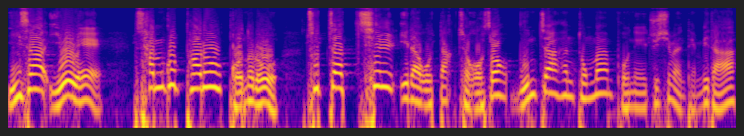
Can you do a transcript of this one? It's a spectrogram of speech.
2425에 3985 번호로 숫자 7이라고 딱 적어서 문자 한 통만 보내주시면 됩니다.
